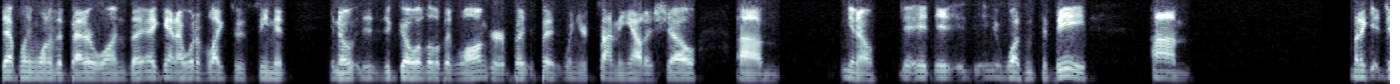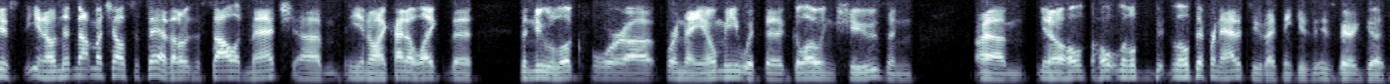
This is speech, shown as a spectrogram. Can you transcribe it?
definitely one of the better ones. I, again, I would have liked to have seen it, you know, to go a little bit longer, but but when you're timing out a show, um, you know, it it it wasn't to be. Um, but again, just you know, not much else to say. I thought it was a solid match. Um, you know, I kind of like the the new look for uh, for Naomi with the glowing shoes and Um, you know, whole whole little little different attitude. I think is is very good.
